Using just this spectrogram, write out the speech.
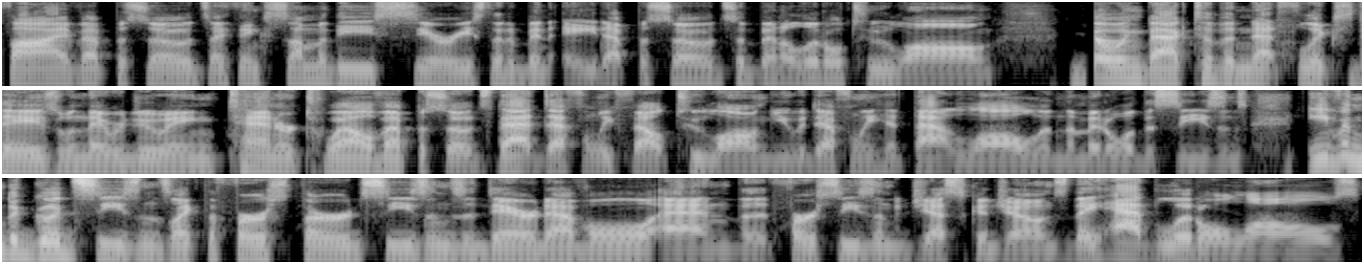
five episodes. I think some of these series that have been eight episodes have been a little too long. Going back to the Netflix days when they were doing 10 or 12 episodes, that definitely felt too long. You would definitely hit that lull in the middle of the seasons. Even the good seasons, like the first third seasons of Daredevil and the first season of Jessica Jones, they had little lulls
